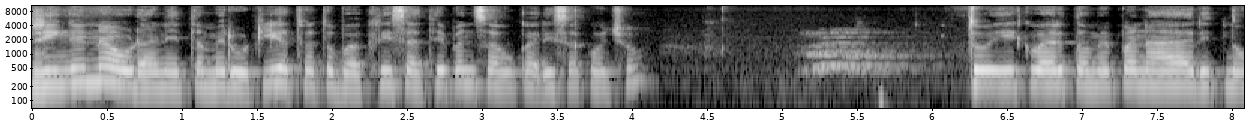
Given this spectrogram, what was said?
રીંગણના ઓળાને તમે રોટલી અથવા તો ભાખરી સાથે પણ સર્વ કરી શકો છો. તો એકવાર તમે પણ આ રીતનો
